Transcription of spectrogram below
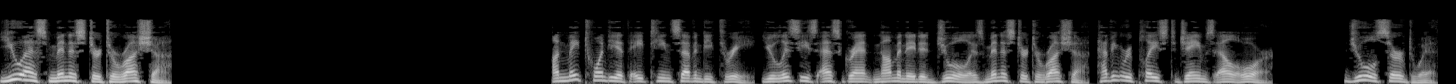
U.S. Minister to Russia On May 20, 1873, Ulysses S. Grant nominated Jewell as Minister to Russia, having replaced James L. Orr. Jewell served with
